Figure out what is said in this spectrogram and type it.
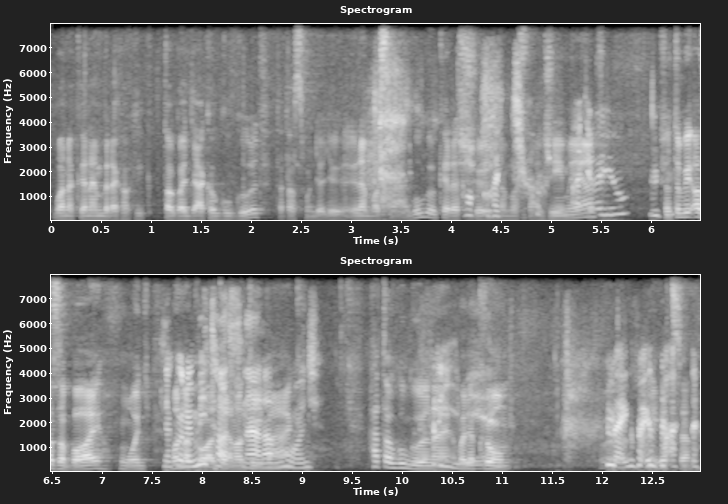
vannak olyan emberek, akik tagadják a Google-t, tehát azt mondja, hogy ő nem használ Google keresőt, nem használ Gmail-t, és a többi az a baj, hogy De vannak mit alternatívák. Hogy? Hát a Google-nek, vagy a Chrome, meg, meg még egyszer?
